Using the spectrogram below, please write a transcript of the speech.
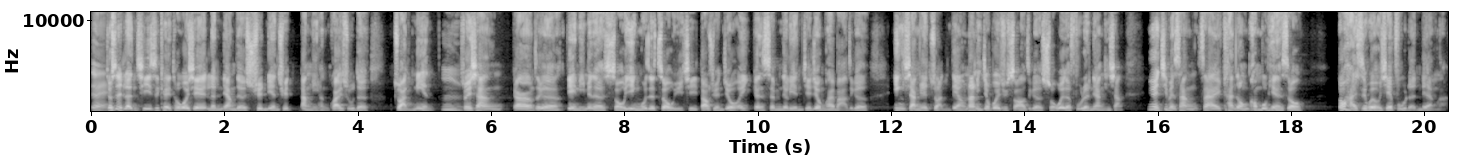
对，就是人其实是可以透过一些能量的训练，去让你很快速的转念。嗯，所以像刚刚这个电影里面的手印或者咒语，其实道玄就哎跟神明的连接，就很快把这个印象给转掉，那你就不会去受到这个所谓的负能量影响。因为基本上在看这种恐怖片的时候，都还是会有一些负能量啦。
